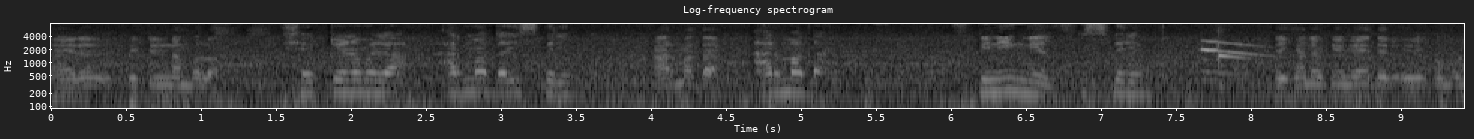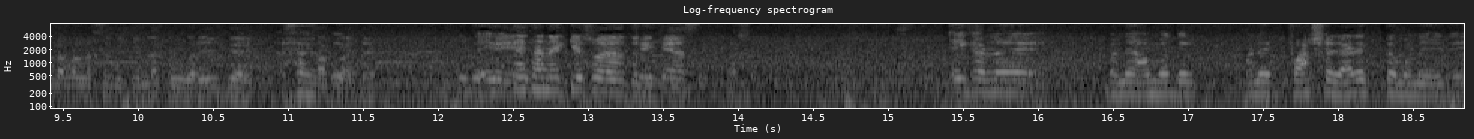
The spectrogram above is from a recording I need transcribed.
হ্যাঁ এটা ফ্যাক্টরির নাম বলো। সেক্টর নাম হলো আরমাদা স্প্রিং আর মাতা আরমাদা। স্পিনিং মিলস। স্প্রিং এখানেও কি মেয়েদের এরকম উল্টা পাল্টা ছবি তুললে তুমি করে দিতে সাপ্লাই যায় এখানে কে সহায়তা করছে? এইখানে মানে আমাদের মানে পাশের আরেকটা মানে যে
